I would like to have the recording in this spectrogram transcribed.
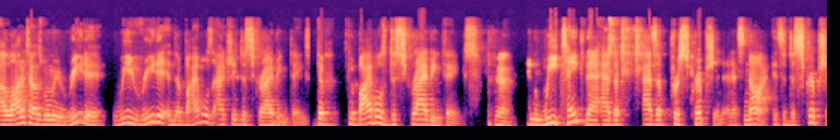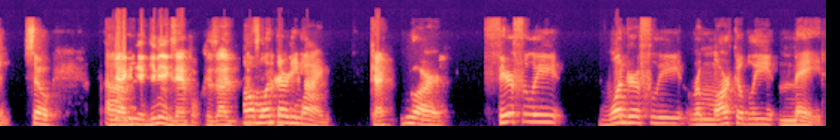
a lot of times when we read it, we read it and the Bible's actually describing things. The, the Bible's describing things. Yeah. And we take that as a as a prescription and it's not, it's a description. So um, yeah, give me, give me an example because I Psalm 139. Okay. You are fearfully, wonderfully, remarkably made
